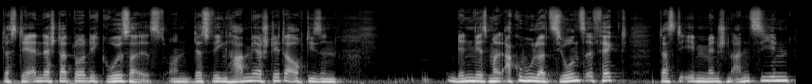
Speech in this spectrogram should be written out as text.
dass der in der Stadt deutlich größer ist. Und deswegen haben ja Städte auch diesen, nennen wir es mal, Akkumulationseffekt, dass die eben Menschen anziehen,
